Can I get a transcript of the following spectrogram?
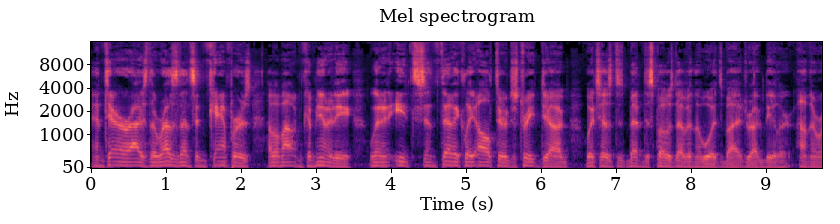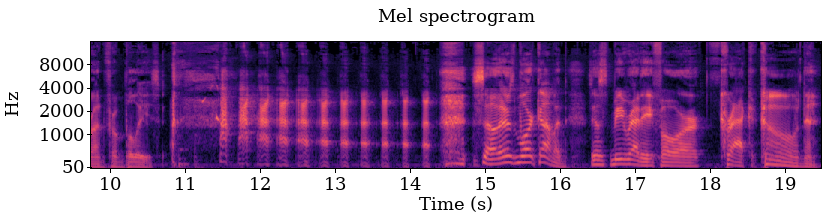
and terrorize the residents and campers of a mountain community when it eats synthetically altered street jug, which has been disposed of in the woods by a drug dealer on the run from police. so there's more coming. Just be ready for Crack Coon.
